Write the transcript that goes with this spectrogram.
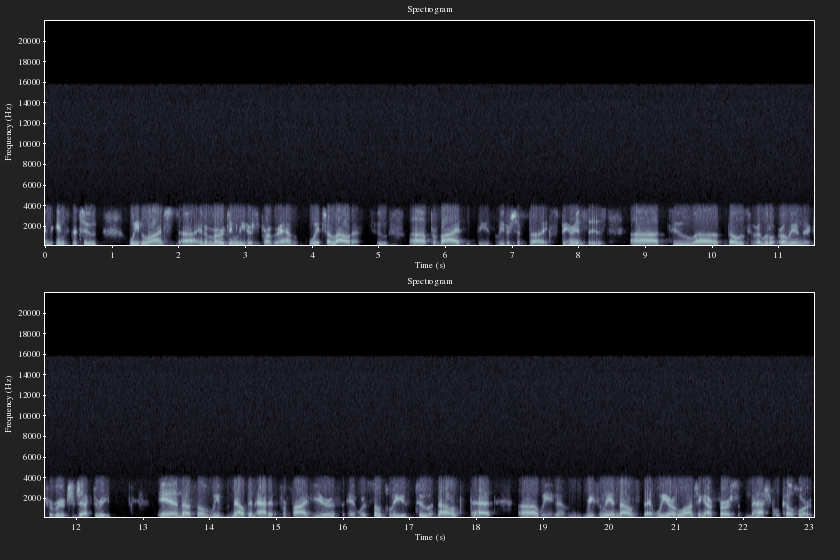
an institute, we launched an emerging leaders program, which allowed us to uh, provide these leadership uh, experiences uh, to uh, those who are a little earlier in their career trajectory. And uh, so we've now been at it for five years, and we're so pleased to announce that uh, we have recently announced that we are launching our first national cohort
